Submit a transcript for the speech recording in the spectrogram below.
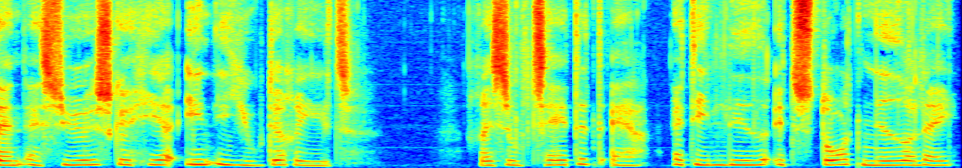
den assyriske her ind i juderiet. Resultatet er, at de lider et stort nederlag,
